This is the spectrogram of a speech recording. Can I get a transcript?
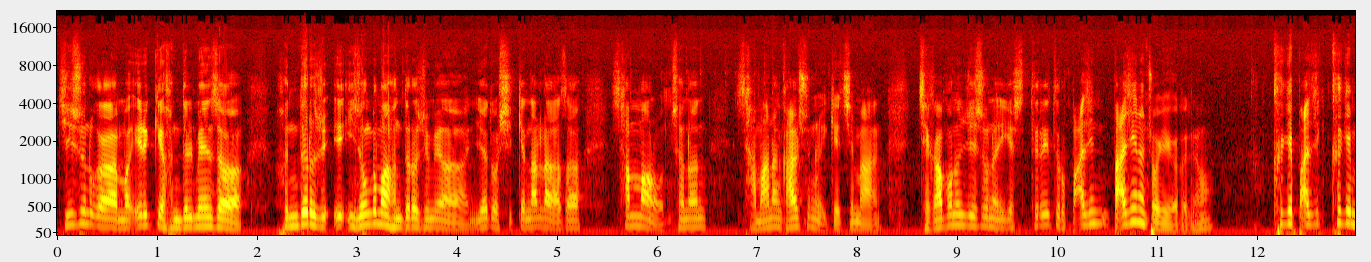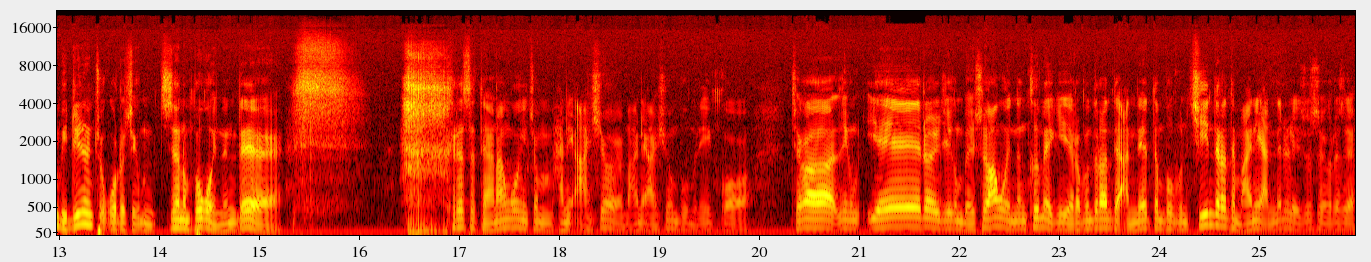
지수가 뭐 이렇게 흔들면서 흔들어 주, 이, 이 정도만 흔들어 주면 얘도 쉽게 날아가서 3만 5천 원 4만 원 갈 수는 있겠지만 제가 보는 지수는 이게 스트레이트로 빠진 빠지는 쪽이거든요. 크게 빠지 크게 밀리는 쪽으로 지금 저는 보고 있는데 하, 그래서 대한항공이 좀 많이 아쉬워요. 많이 아쉬운 부분이 있고 제가 지금 얘를 지금 매수하고 있는 금액이 여러분들한테 안내했던 부분 지인들한테 많이 안내를 해줬어요. 그래서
